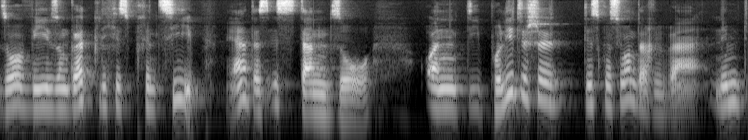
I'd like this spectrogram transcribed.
so wie so ein göttliches Prinzip, ja, das ist dann so. Und die politische Diskussion darüber nimmt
